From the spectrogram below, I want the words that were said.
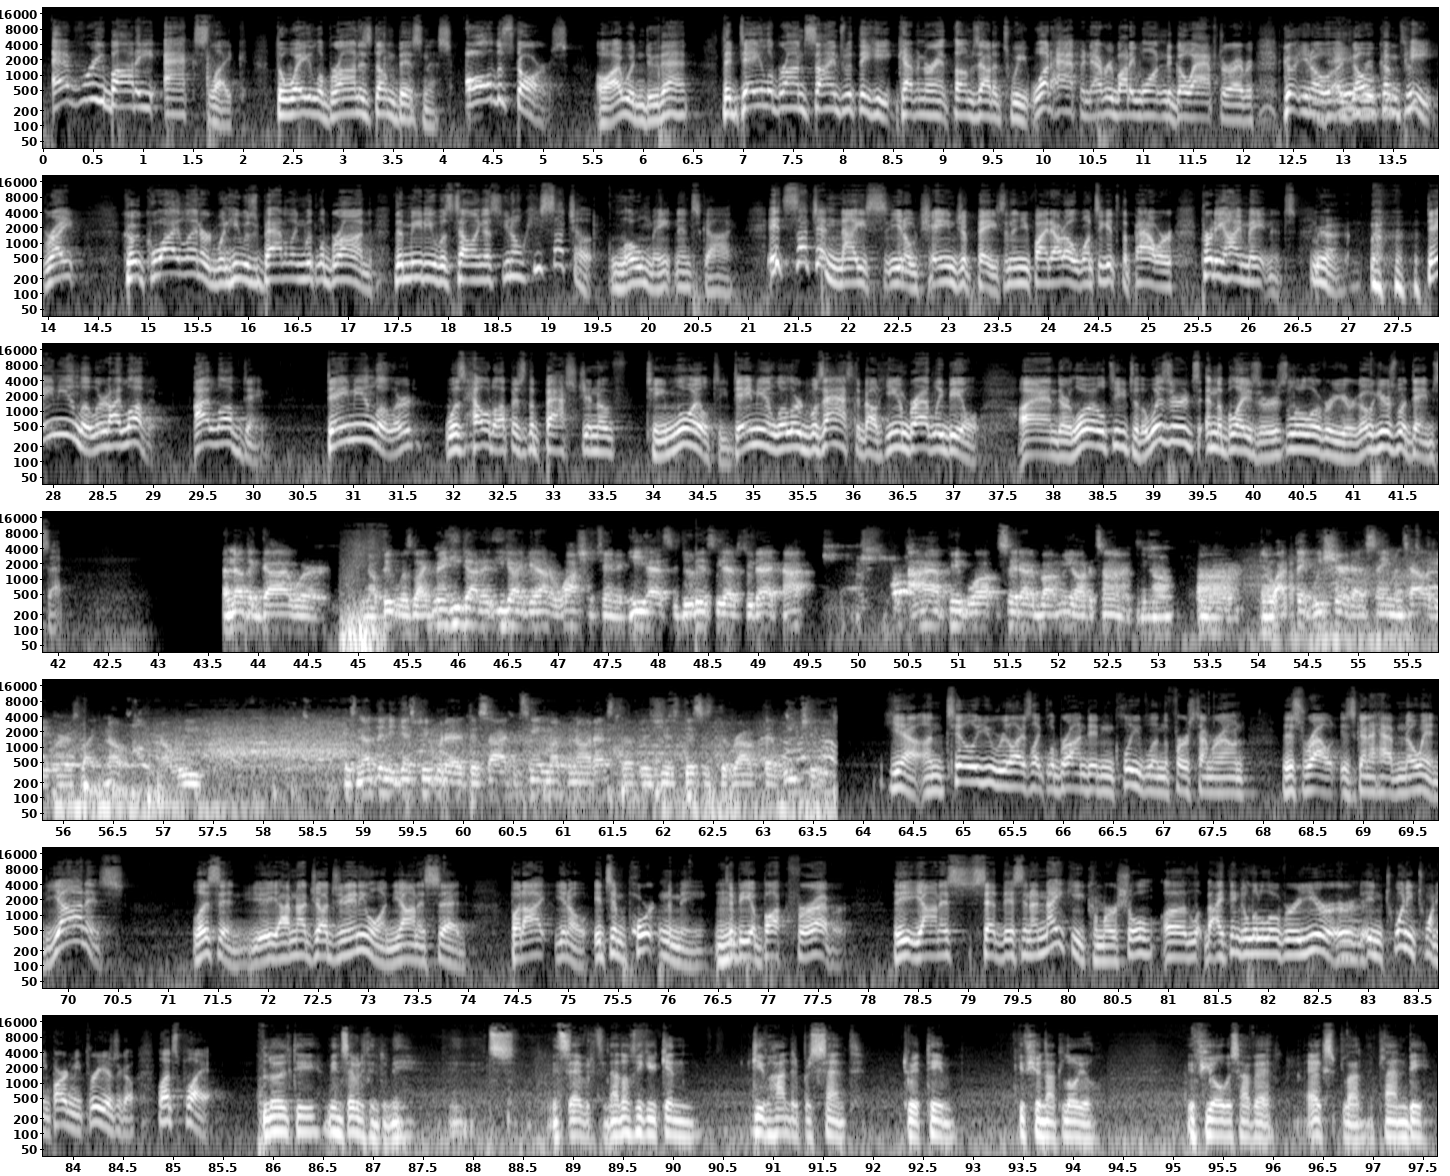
Everybody acts like the way LeBron has done business. All the stars. Oh, I wouldn't do that. The day LeBron signs with the Heat, Kevin Durant thumbs out a tweet. What happened? Everybody wanting to go after, every, go, you know, Dame go him compete, right? Ka- Kawhi Leonard, when he was battling with LeBron, the media was telling us, you know, he's such a low maintenance guy. It's such a nice, you know, change of pace. And then you find out, oh, once he gets the power, pretty high maintenance. Yeah. Damian Lillard, I love it. I love Dame. Damian Lillard was held up as the bastion of team loyalty. Damian Lillard was asked about he and Bradley Beal and their loyalty to the Wizards and the Blazers a little over a year ago. Here's what Dame said. another guy where you know people was like, man, he got to he got to get out of Washington and he has to do this, he has to do that. I, I have people say that about me all the time, you know. Um, and I think we share that same mentality where it's like, no, you know, we. it's nothing against people that decide to team up and all that stuff. It's just this is the route that we choose. Yeah, until you realize, like LeBron did in Cleveland the first time around, this route is going to have no end. Giannis, listen, I'm not judging anyone, Giannis said, but I, you know, it's important to me to be a buck forever. The- Giannis said this in a Nike commercial, uh, I think a little over a year, or in 2020, pardon me, three years ago. Let's play it. loyalty means everything to me. It's it's everything. I don't think you can give hundred percent to a team if you're not loyal. If you always have a X plan, a plan B.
